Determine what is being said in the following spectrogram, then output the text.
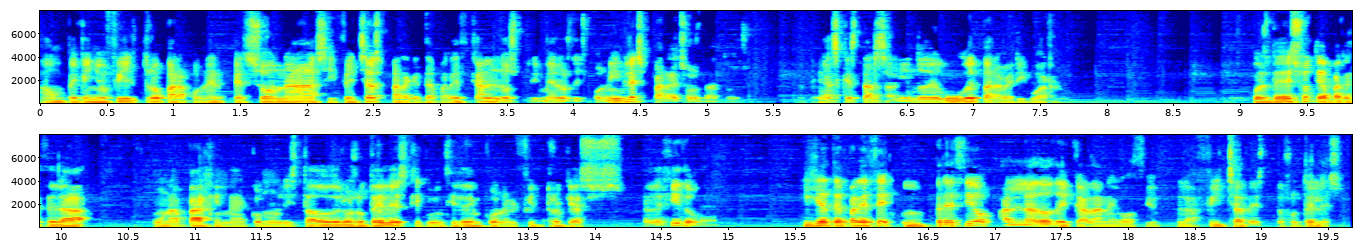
a un pequeño filtro para poner personas y fechas para que te aparezcan los primeros disponibles para esos datos. No tengas que estar saliendo de Google para averiguarlo. Después de eso te aparecerá una página con un listado de los hoteles que coinciden con el filtro que has elegido. Y ya te aparece un precio al lado de cada negocio, la ficha de estos hoteles.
